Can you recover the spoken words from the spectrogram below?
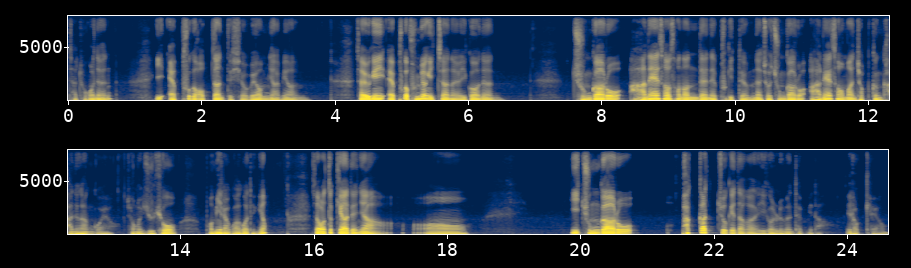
자, 저거는 이 f가 없다는 뜻이에요. 왜 없냐면 자, 여기 f가 분명히 있잖아요. 이거는 중괄호 안에서 선언된 f이기 때문에 저 중괄호 안에서만 접근 가능한 거예요. 저걸 유효 범위라고 하거든요. 자, 어떻게 해야 되냐? 어, 이 중괄호 바깥쪽에다가 이걸 넣으면 됩니다. 이렇게요.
